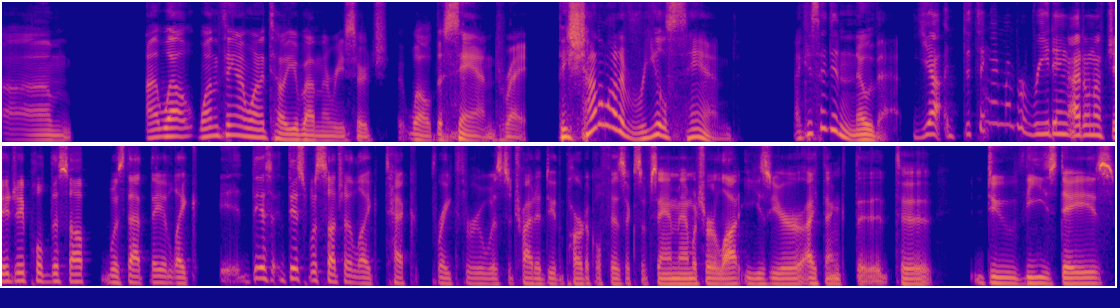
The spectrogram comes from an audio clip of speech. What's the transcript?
Um, uh, well, one thing I want to tell you about in the research, well, the sand, right? They shot a lot of real sand. I guess I didn't know that. Yeah, the thing I remember reading, I don't know if JJ pulled this up, was that they like i- this this was such a like tech breakthrough was to try to do the particle physics of Sandman, which are a lot easier, I think, to, to do these days.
